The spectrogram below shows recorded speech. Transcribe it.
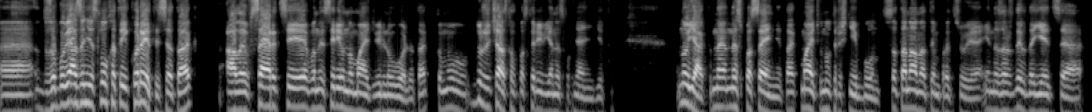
е, зобов'язані слухати і коритися, так? Але в серці вони все рівно мають вільну волю, так? Тому дуже часто в пасторів є неслухняні діти ну як, не, не спасенні, так, мають внутрішній бунт. Сатана над тим працює, і не завжди вдається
